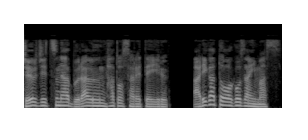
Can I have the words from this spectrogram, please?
忠実なブラウン派とされている。ありがとうございます。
